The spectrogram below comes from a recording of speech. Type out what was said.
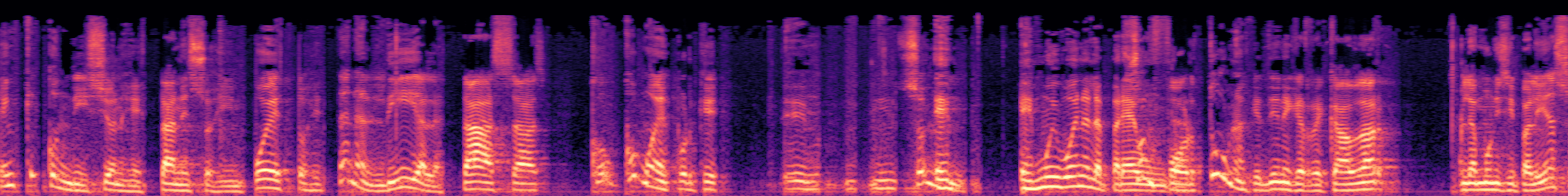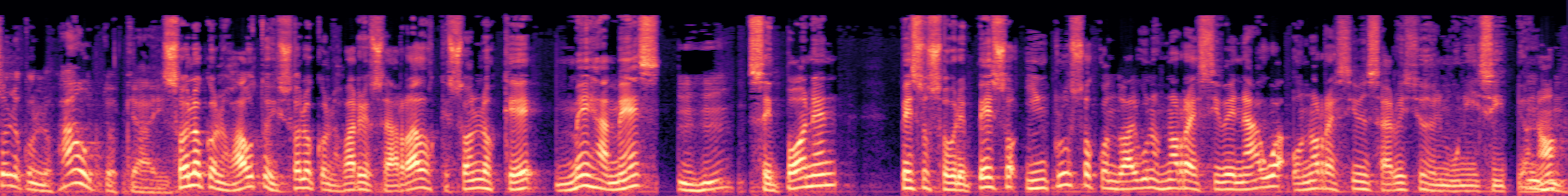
¿En qué condiciones están esos impuestos? ¿Están al día las tasas? ¿Cómo, es? Porque eh, son, es, muy buena la pregunta. Son fortunas que tiene que recaudar la municipalidad solo con los autos que hay. Solo con los autos y solo con los barrios cerrados, que son los que mes a mes se ponen peso sobre peso, incluso cuando algunos no reciben agua o no reciben servicios del municipio, ¿no?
